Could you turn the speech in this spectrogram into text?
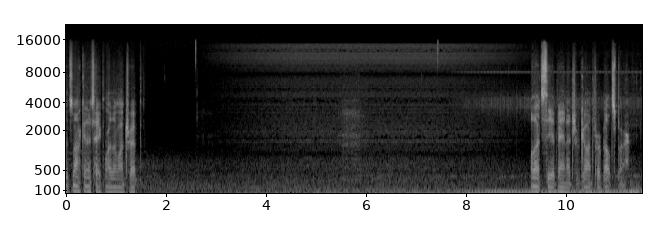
it's not going to take more than one trip. Well, that's the advantage of going for Veldspar. Well,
